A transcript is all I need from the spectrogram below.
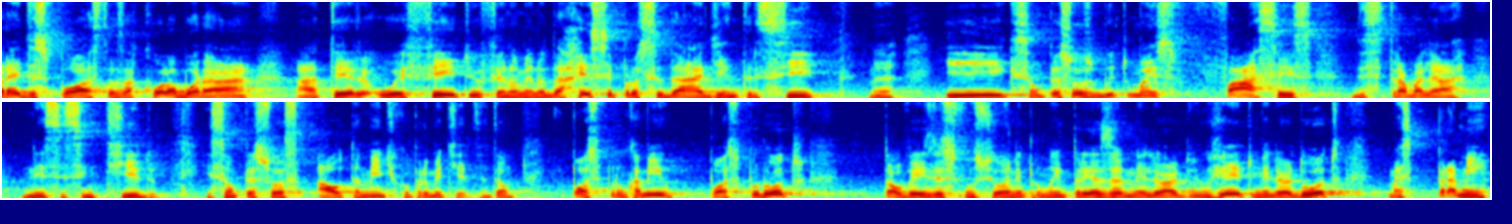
predispostas a colaborar, a ter o efeito e o fenômeno da reciprocidade entre si, né? e que são pessoas muito mais fáceis de se trabalhar nesse sentido e são pessoas altamente comprometidas. Então, posso ir por um caminho, posso por outro. Talvez isso funcione para uma empresa melhor de um jeito, melhor do outro, mas para mim,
